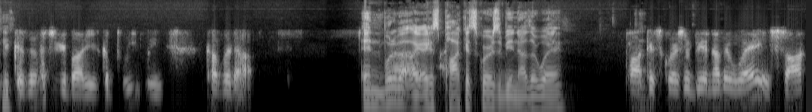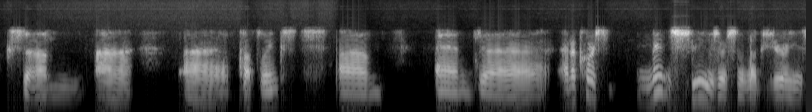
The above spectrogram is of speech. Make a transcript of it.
because the rest of your body is completely covered up. And what about, uh, I guess, pocket squares would be another way. Pocket squares would be another way. Socks, um, uh, uh, cufflinks, um, and uh, and of course, men's shoes are so luxurious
